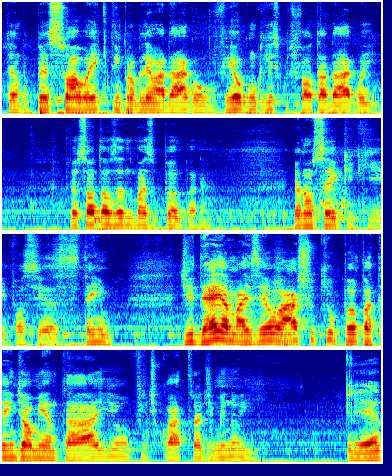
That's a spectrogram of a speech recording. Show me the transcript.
Então, o pessoal aí que tem problema d'água, ou vê algum risco de faltar d'água, o pessoal está usando mais o Pampa, né? Eu não sei o que, que vocês têm de ideia, mas eu acho que o Pampa tende a aumentar e o 24 a diminuir. É,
